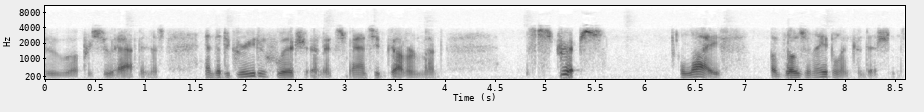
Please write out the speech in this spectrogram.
to uh, pursue happiness, and the degree to which an expansive government strips life of those enabling conditions.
